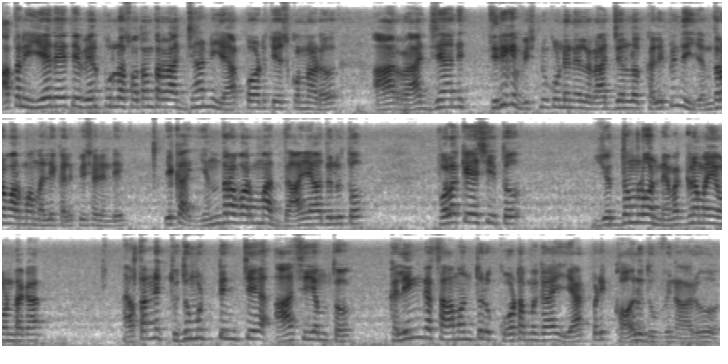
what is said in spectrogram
అతను ఏదైతే వేల్పూర్లో స్వతంత్ర రాజ్యాన్ని ఏర్పాటు చేసుకున్నాడో ఆ రాజ్యాన్ని తిరిగి విష్ణుకుండినెల రాజ్యంలో కలిపింది ఇంద్రవర్మ మళ్ళీ కలిపేశాడండి. ఇక ఇంద్రవర్మ దాయాదులతో పులకేశితో యుద్ధంలో నిమగ్నమై ఉండగా అతన్ని తుదుముట్టించే ఆశయంతో కళింగ సామంతులు కూటమిగా ఏర్పడి కాలు దువ్వినారు.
